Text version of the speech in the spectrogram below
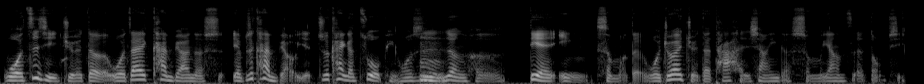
我自己觉得我在看表演的时，也不是看表演，就是看一个作品或是任何电影什么的，嗯、我就会觉得它很像一个什么样子的东西。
